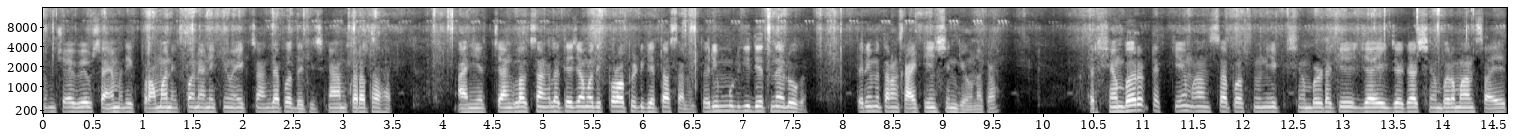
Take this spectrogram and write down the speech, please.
तुमच्या व्यवसायामध्ये एक प्रामाणिकपणाने किंवा एक चांगल्या पद्धतीचं काम करत आहात. आणि एक चांगला चांगला त्याच्यामध्ये प्रॉफिट घेत असाल तरी मुलगी देत नाही लोक. तरी मित्रांनो काय टेन्शन घेऊ नका. तर शंभर टक्के माणसापासून एक शंभर टक्के ज्या एक जगात शंभर माणसं आहेत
